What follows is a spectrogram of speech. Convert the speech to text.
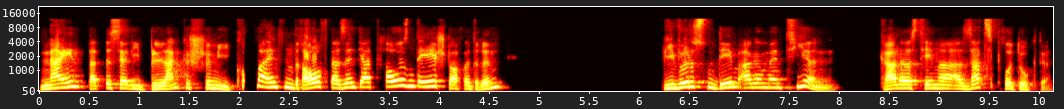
nein, das ist ja die blanke Chemie. Guck mal hinten drauf, da sind ja tausend E-Stoffe drin. Wie würdest du dem argumentieren? Gerade das Thema Ersatzprodukte.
